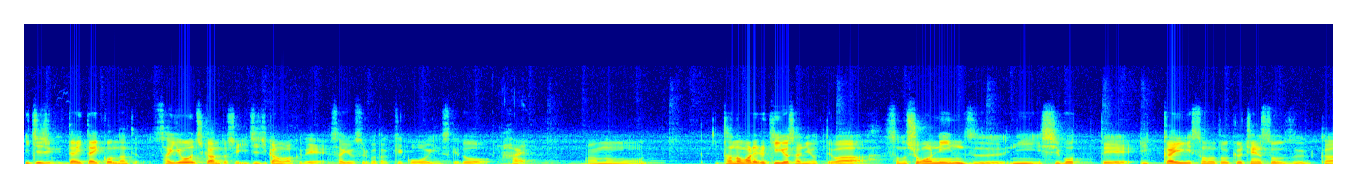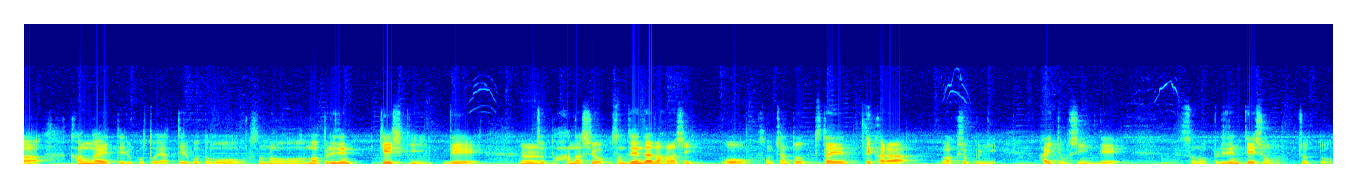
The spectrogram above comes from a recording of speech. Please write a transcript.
一時大体こうなんていうの作業時間として1時間枠で作業することが結構多いんですけどはい。あの頼まれる企業さんによってはその少人数に絞って一回その東京チェーンソーズが考えていることをやってることをその、まあ、プレゼン形式でうん。ちょっと話を、その全体の話をそのちゃんと伝えてからワークショップに入ってほしいんでそのプレゼンテーションちょっと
